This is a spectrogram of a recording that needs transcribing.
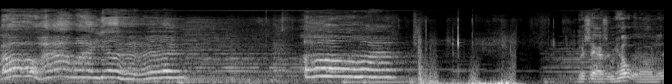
Oh, how I yearn. Oh, I... Wish I had some help with all this.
